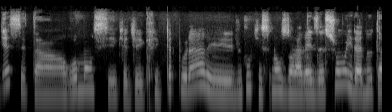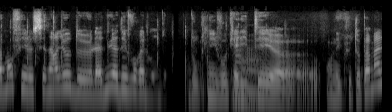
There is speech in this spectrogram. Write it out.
Gaz, c'est un romancier qui a déjà écrit quatre polars et du coup qui se lance dans la réalisation. Il a notamment fait le scénario de La nuit a dévoré le monde. Donc niveau qualité, euh, on est plutôt pas mal.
